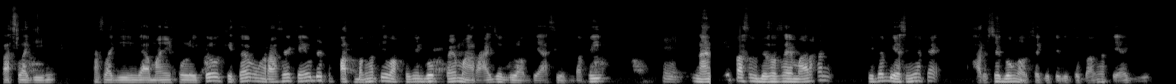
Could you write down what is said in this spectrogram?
pas lagi pas lagi nggak mindful itu kita ngerasa kayak udah tepat banget nih waktunya gue pengen marah aja gue lampiasin tapi hmm. nanti pas udah selesai marah kan kita biasanya kayak harusnya gue nggak usah gitu-gitu banget ya gitu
